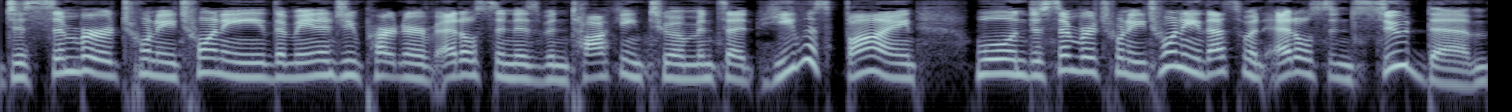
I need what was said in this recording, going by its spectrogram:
December 2020, the managing partner of Edelson has been talking to him and said he was fine. Well, in December 2020, that's when Edelson sued them.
